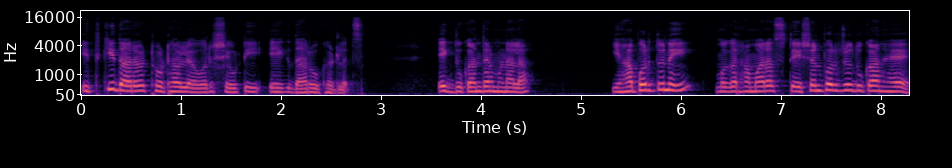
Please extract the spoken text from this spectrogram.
इतकी दारं ठोठावल्यावर शेवटी एक दार उघडलंच. एक दुकानदार म्हणाला यहाँ पर तो नहीं मगर हमारा स्टेशन पर जो दुकान है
